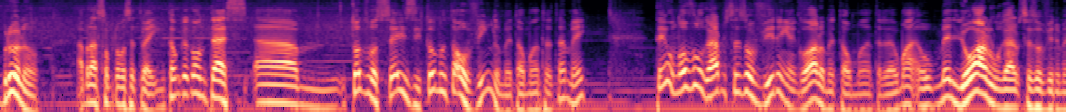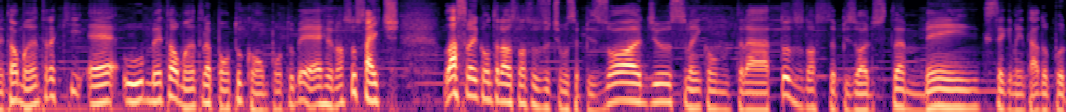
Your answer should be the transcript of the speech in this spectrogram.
Bruno, abração para você também. Então o que acontece? Um, todos vocês e todo mundo que tá ouvindo Metal Mantra também tem um novo lugar para vocês ouvirem agora o Metal Mantra. Uma, o melhor lugar para vocês ouvirem o Metal Mantra, que é o metalmantra.com.br, o nosso site. Lá você vai encontrar os nossos últimos episódios, vai encontrar todos os nossos episódios também, segmentado por,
